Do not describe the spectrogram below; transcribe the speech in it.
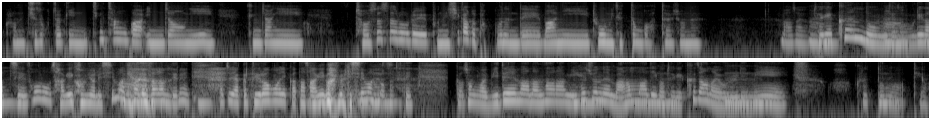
그런 지속적인 칭찬과 인정이 굉장히 저 스스로를 보는 시각을 바꾸는데 많이 도움이 됐던 것 같아요, 저는. 맞아요. 음. 되게 큰 도움이 되죠. 음. 우리 같이 서로 자기 검열이 심하게 하는 사람들은 좀 약간 들어보니까 다 자기 검열이 심한 것. 같아. 그러니까 정말 믿을 만한 사람이 음. 해주는 말 한마디가 음. 되게 크잖아요, 울림이. 와, 그랬던 음. 것 같아요.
